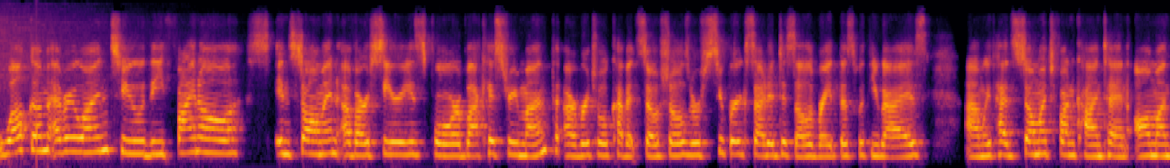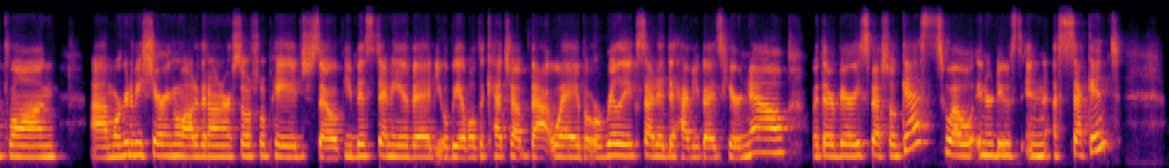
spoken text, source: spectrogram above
Welcome, everyone, to the final installment of our series for Black History Month, our virtual Covet socials. We're super excited to celebrate this with you guys. Um, we've had so much fun content all month long. Um, we're going to be sharing a lot of it on our social page. So if you missed any of it, you'll be able to catch up that way. But we're really excited to have you guys here now with our very special guests, who I will introduce in a second.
